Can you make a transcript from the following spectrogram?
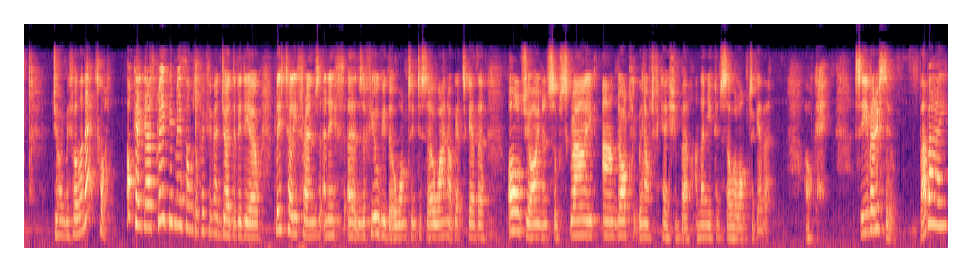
join me for the next one. Okay guys, please give me a thumbs up if you've enjoyed the video. Please tell your friends and if uh, there's a few of you that are wanting to sew, why not get together, all join and subscribe and all click the notification bell and then you can sew along together. Okay, see you very soon. Bye bye.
